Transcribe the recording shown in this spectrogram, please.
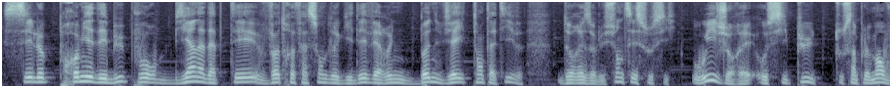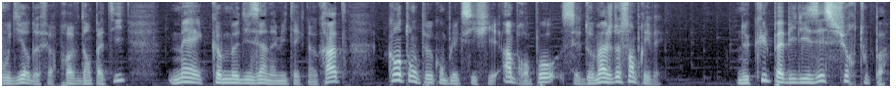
c'est le premier début pour bien adapter votre façon de le guider vers une bonne vieille tentative de résolution de ses soucis. Oui, j'aurais aussi pu tout simplement vous dire de faire preuve d'empathie, mais comme me disait un ami technocrate, quand on peut complexifier un propos, c'est dommage de s'en priver. Ne culpabilisez surtout pas.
